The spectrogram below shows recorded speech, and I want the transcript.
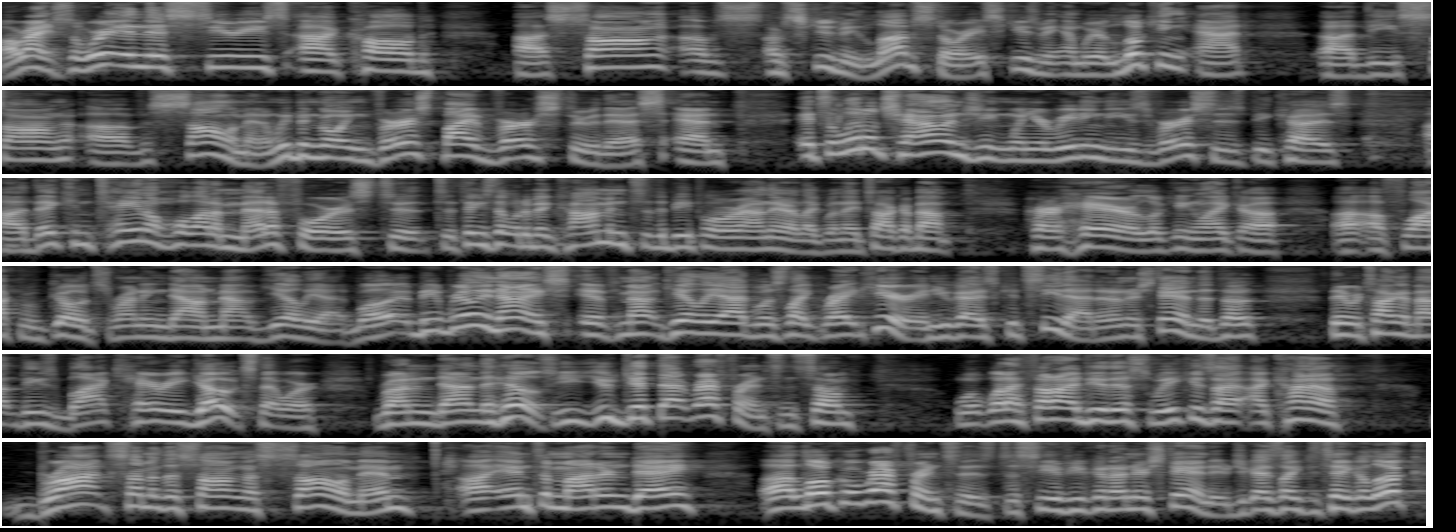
All right, so we're in this series uh, called uh, Song of, excuse me, Love Story, excuse me, and we're looking at uh, the Song of Solomon. And we've been going verse by verse through this, and it's a little challenging when you're reading these verses because uh, they contain a whole lot of metaphors to, to things that would have been common to the people around there, like when they talk about her hair looking like a, a flock of goats running down Mount Gilead. Well, it'd be really nice if Mount Gilead was like right here and you guys could see that and understand that those, they were talking about these black hairy goats that were running down the hills. You, would get that reference. And so, what I thought I'd do this week is I, I kind of brought some of the Song of Solomon uh, into modern day uh, local references to see if you can understand it. Would you guys like to take a look?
